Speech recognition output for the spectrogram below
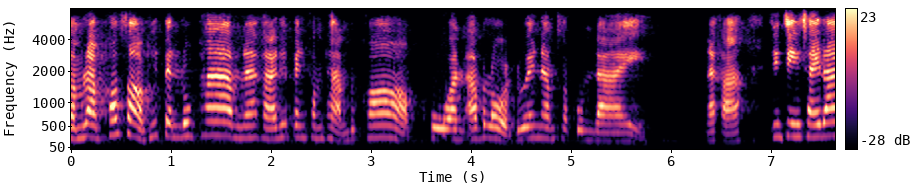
สำหรับข้อสอบที่เป็นรูปภาพนะคะ ที่เป็นคำถามทุกข้อควรอัปโหลดด้วยนามสกุลใดนะคะ จริงๆ ใช้ได้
